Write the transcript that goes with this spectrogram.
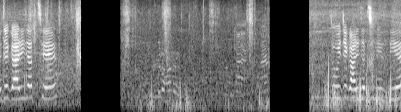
এই যে গাড়ি যাচ্ছে। তো ওই যে গাড়ি যাচ্ছে নিচ দিয়ে।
